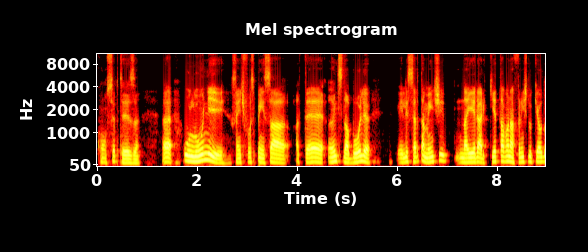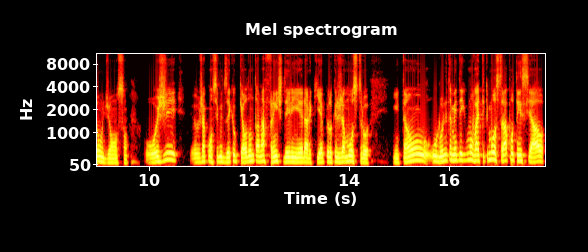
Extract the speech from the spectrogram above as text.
Com certeza. É, o Lune, se a gente fosse pensar até antes da bolha, ele certamente na hierarquia estava na frente do Keldon Johnson. Hoje eu já consigo dizer que o Keldon está na frente dele em hierarquia pelo que ele já mostrou. Então o Lune também tem que, vai ter que mostrar potencial,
